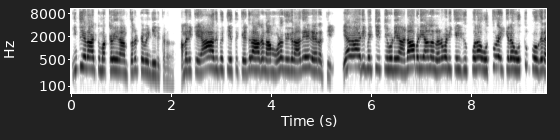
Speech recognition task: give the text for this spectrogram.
இந்திய நாட்டு மக்களை நாம் திரட்ட வேண்டி இருக்கிறது அமெரிக்க ஏகாதிபத்தியத்துக்கு எதிராக நாம் முழங்குகிற அதே நேரத்தில் ஏகாதிபத்தியத்தினுடைய அடாவடியான நடவடிக்கைக்கு கூட ஒத்துழைக்கிற ஒத்துப்போகிற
